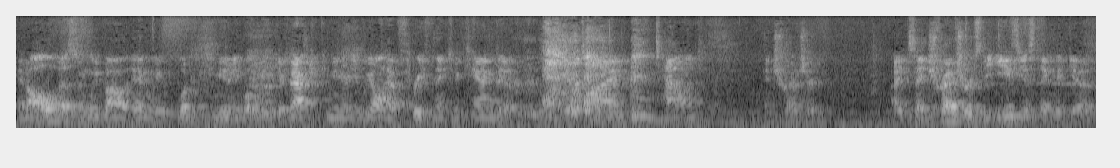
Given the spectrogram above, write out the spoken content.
And all of us, when we and we look at the community, what we give back to community, we all have three things we can give. We can give time, talent, and treasure. I'd say treasure is the easiest thing to give.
